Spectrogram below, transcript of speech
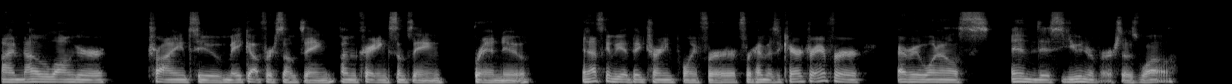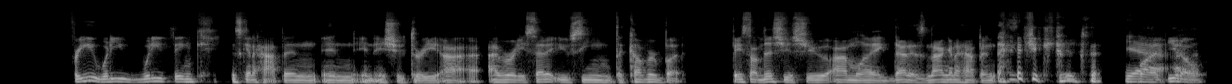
I'm no longer trying to make up for something. I'm creating something brand new. And that's going to be a big turning point for for him as a character and for everyone else in this universe as well. For you what do you what do you think is going to happen in in issue three? Uh, i've already said it you've seen the cover but based on this issue i'm like that is not going to happen. Yeah but you know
